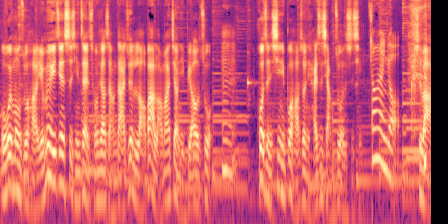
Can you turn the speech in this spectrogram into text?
我问梦竹哈，有没有一件事情在你从小长大，就是老爸老妈叫你不要做，嗯，或者你心情不好的时候，你还是想做的事情？当然有，是吧？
